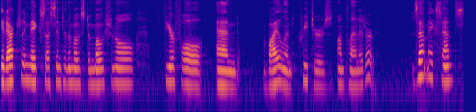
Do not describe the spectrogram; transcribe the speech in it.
It actually makes us into the most emotional, fearful, and violent creatures on planet Earth. Does that make sense?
